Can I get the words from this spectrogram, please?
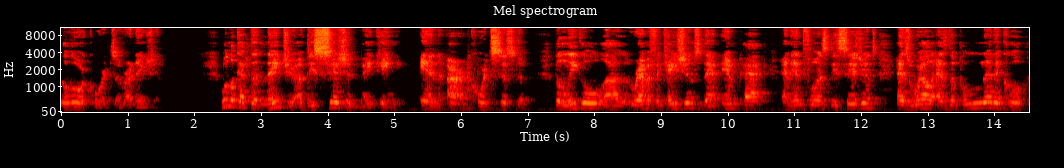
the lower courts of our nation. We'll look at the nature of decision making in our court system. The legal uh, ramifications that impact and influence decisions, as well as the political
